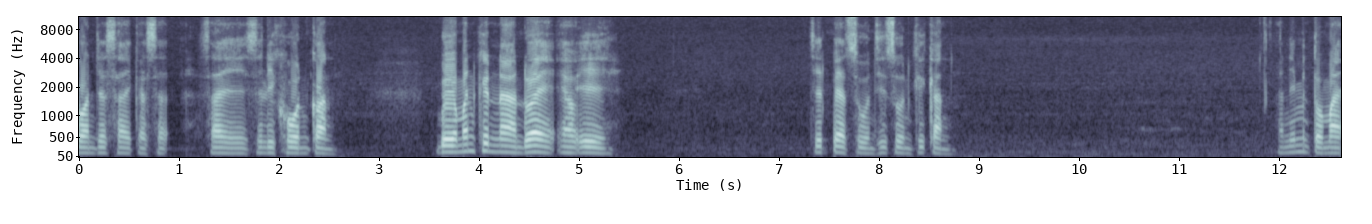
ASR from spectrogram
ก่อนจะใส่ก็ใส่ใส่ซิลิโคนก่อน เบอร์มันขึ้นหน้าด้วย LA 78040คือกัน อันนี้มันตัวใหม่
